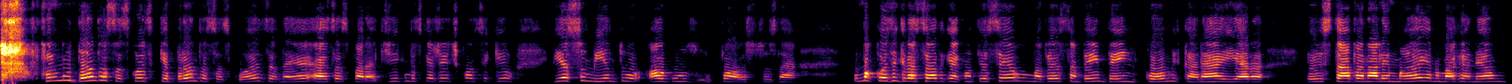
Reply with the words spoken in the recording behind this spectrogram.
foi mudando essas coisas, quebrando essas coisas, né? Essas paradigmas que a gente conseguiu ir assumindo alguns postos, né? Uma coisa engraçada que aconteceu uma vez também bem cômica, né? E era eu estava na Alemanha numa reunião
